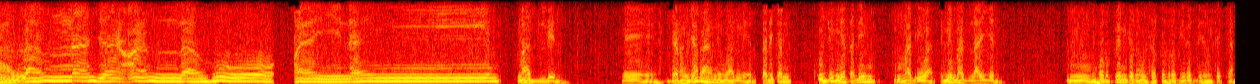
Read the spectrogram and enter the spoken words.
Alam naja'al lahu ainain. Madlin. Nih, jarang-jarang nih Madlin. Tadi kan ujungnya tadi mad iwat, ini mad lain. Hmm, huruf lain ketemu satu huruf hidup dihentikan.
